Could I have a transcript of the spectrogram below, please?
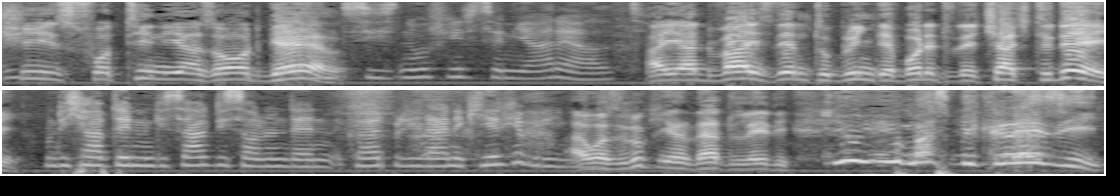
She is 14 years old girl. Und sie ist nur 14 Jahre alt. I advised them to bring the body to the church today. Und ich habe denen gesagt, die sollen den Körper in eine Kirche bringen. I was looking at that lady. You, you must be crazy.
